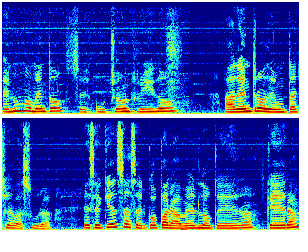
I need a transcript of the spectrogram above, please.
En un momento se escuchó un ruido adentro de un tacho de basura. Ezequiel se acercó para ver lo que era, qué era.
